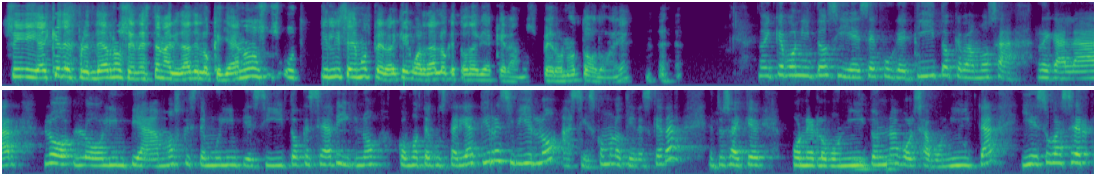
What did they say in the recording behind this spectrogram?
sí, hay que desprendernos en esta Navidad de lo que ya nos utilicemos, pero hay que guardar lo que todavía queramos, pero no todo, ¿eh? ¿No? Y qué bonito si ese juguetito que vamos a regalar lo, lo limpiamos, que esté muy limpiecito, que sea digno, como te gustaría a ti recibirlo, así es como lo tienes que dar. Entonces hay que ponerlo bonito en una bolsa bonita y eso va a ser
